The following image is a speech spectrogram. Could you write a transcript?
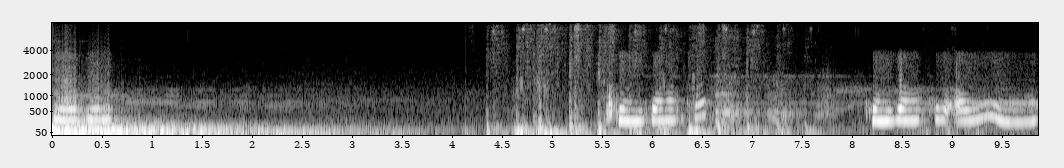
gördüğünüz kırmızı anahtar Kırmızı anahtarı alayım mı?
